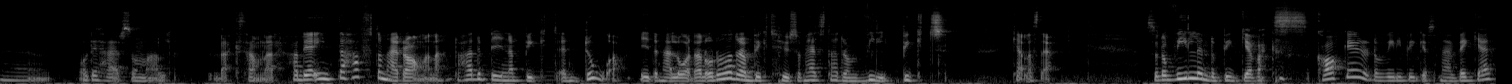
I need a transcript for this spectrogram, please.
Eh, och det är här som all vax hamnar. Hade jag inte haft de här ramarna, då hade bina byggt ändå i den här lådan. Och då hade de byggt hur som helst, då hade de vildbyggt, kallas det. Så de vill ändå bygga vaxkakor, de vill bygga såna här väggar.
